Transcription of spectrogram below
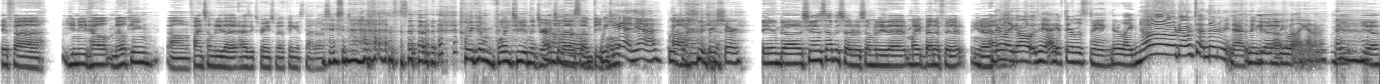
If uh, you need help milking, um, find somebody that has experience milking. It's not us. It's not us. we can point you in the direction of some people. We can, yeah, we Uh, can for yeah. sure. And uh, share this episode with somebody that might benefit. You know, They're like, oh, yeah, if they're listening, they're like, no, don't send them to me. No, maybe Yeah. they'd be willing. I don't know. yeah,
